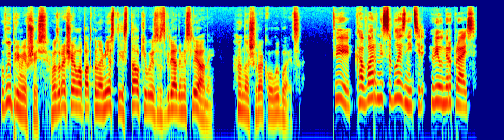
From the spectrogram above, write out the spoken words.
Выпрямившись, возвращаю лопатку на место и сталкиваюсь взглядами с Лианой. Она широко улыбается. Ты коварный соблазнитель, Вилмер Прайс.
